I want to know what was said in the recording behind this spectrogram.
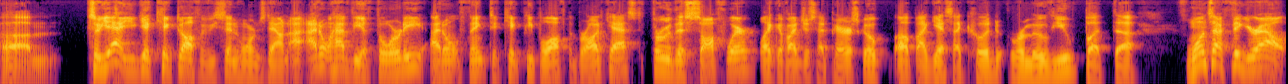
Um, so yeah, you get kicked off if you send horns down. I, I, don't have the authority, I don't think, to kick people off the broadcast through this software. Like if I just had Periscope up, I guess I could remove you. But uh, once I figure out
